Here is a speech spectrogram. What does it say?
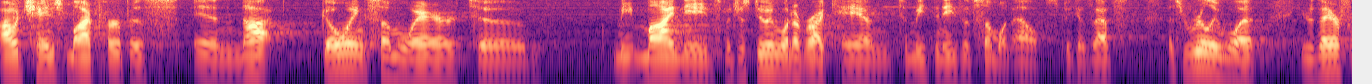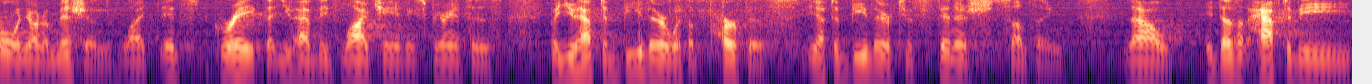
I would change my purpose in not going somewhere to meet my needs, but just doing whatever I can to meet the needs of someone else because that's, that's really what you're there for when you're on a mission. Like, it's great that you have these life changing experiences, but you have to be there with a purpose. You have to be there to finish something. Now, it doesn't have to be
